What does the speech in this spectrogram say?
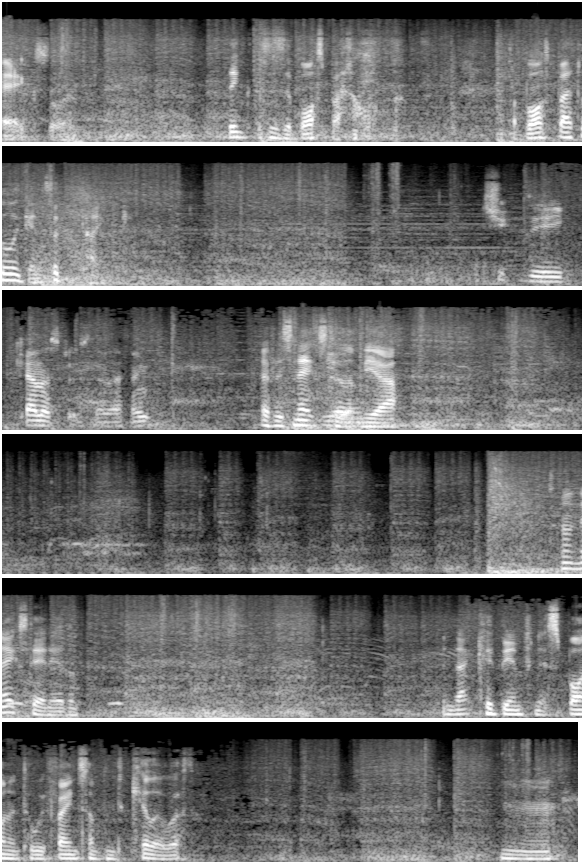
excellent. I think this is a boss battle. a boss battle against a tank. Shoot the canisters then, I think. If it's next to them, yeah. It's not next to any of them. And that could be infinite spawn until we find something to kill it with. Hmm.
